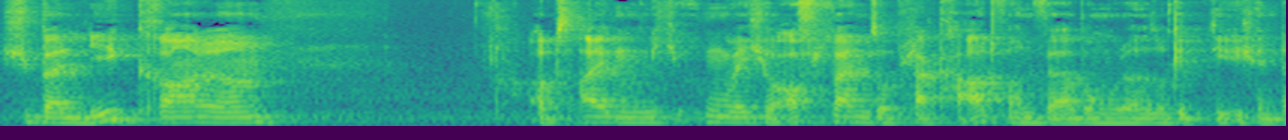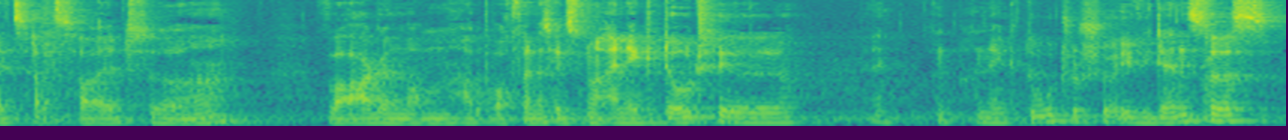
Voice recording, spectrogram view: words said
Ich überlege gerade, ob es eigentlich irgendwelche Offline, so Plakatwandwerbung oder so gibt, die ich in letzter Zeit äh, wahrgenommen habe. Auch wenn das jetzt nur anekdotal, anekdotische Evidenz ist.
